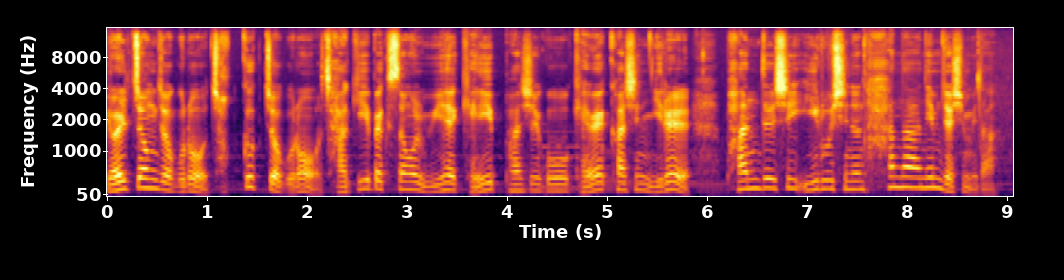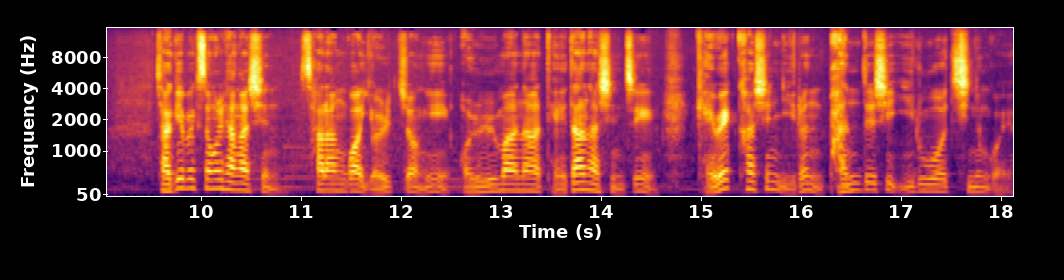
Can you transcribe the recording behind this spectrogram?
열정적으로 적극적으로 자기 백성을 위해 개입하시고 계획하신 일을 반드시 이루시는 하나님 되십니다. 자기 백성을 향하신 사랑과 열정이 얼마나 대단하신지 계획하신 일은 반드시 이루어지는 거예요.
